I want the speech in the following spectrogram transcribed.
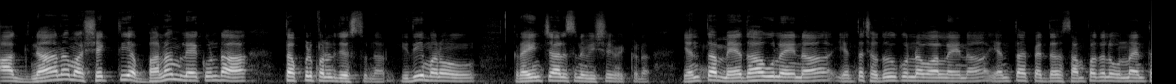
ఆ జ్ఞానం ఆ శక్తి ఆ బలం లేకుండా తప్పుడు పనులు చేస్తున్నారు. ఇది మనం గ్రహించాల్సిన విషయం ఇక్కడ. ఎంత మేధావులైనా ఎంత చదువుకున్న వాళ్ళైనా ఎంత పెద్ద సంపదలు ఉన్న ఎంత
